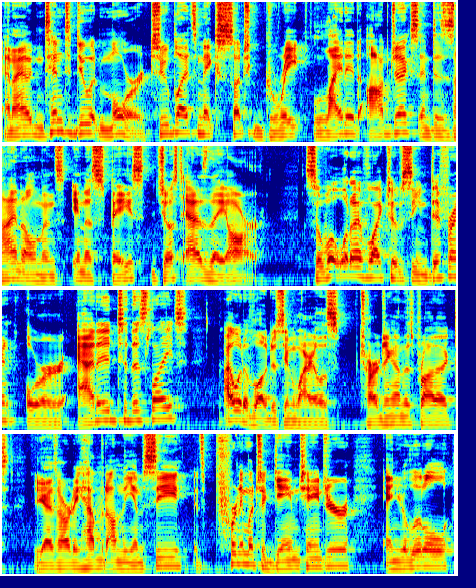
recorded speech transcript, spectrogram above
and I intend to do it more. Tube lights make such great lighted objects and design elements in a space just as they are. So what would I have liked to have seen different or added to this light? I would have loved to have seen wireless charging on this product. You guys already have it on the MC. It's pretty much a game changer. And your little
